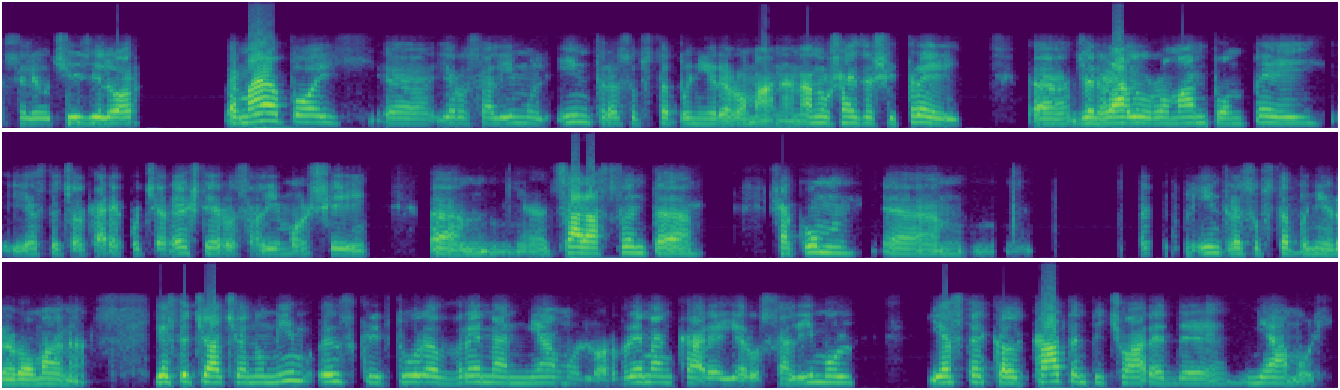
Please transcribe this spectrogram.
seleucizilor dar mai apoi uh, Ierusalimul intră sub stăpânire romană. În anul 63, uh, generalul roman Pompei este cel care cucerește Ierusalimul și um, Țara Sfântă și acum um, intră sub stăpânire romană. Este ceea ce numim în scriptură vremea neamurilor, vremea în care Ierusalimul este călcat în picioare de neamuri.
